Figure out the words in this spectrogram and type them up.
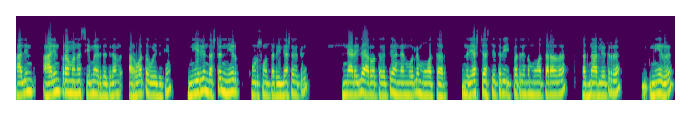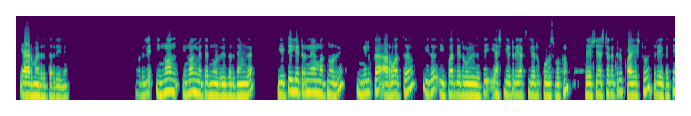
ಹಾಲಿನ ಹಾಲಿನ ಪ್ರಮಾಣ ಸೀಮ ಇರ್ತೈತ್ರಿ ಅಂದ್ರೆ ಅರವತ್ತ ಉಳಿತೈತಿ. ನೀರಿಂದ ಅಷ್ಟ ನೀರ್ ಕೂಡಿಸುವಂತಾರ ಇಲ್ಲಿ ಎಷ್ಟಾಗತ್ತೆ ರೀ ಹನ್ನೆರಡು ಇಲ್ಲಿ ಅರವತ್ತಾಗತ್ತೆ ಹನ್ನೆರಡು ಮೂರ್ಲೆ ಮೂವತ್ತಾರು. ಅಂದ್ರೆ ಎಷ್ಟು ಜಾಸ್ತಿ ಐತ್ರಿ? ಇಪ್ಪತ್ತರಿಂದ ಮೂವತ್ತಾರು ಆದ್ರೆ ಹದಿನಾರು ಲೀಟರ್ ನೀರ್ ಆಡ್ ಮಾಡಿರ್ತಾರ್ರಿ ಇಲ್ಲಿ. ನೋಡ್ರಿ ಇನ್ನೊಂದ್ ಇನ್ನೊಂದ್ ಮೆಥಡ್ ನೋಡ್ರಿ ಇದ್ರದ್ದು ಹೆಂಗ? ಏಯ್ಟಿ ಲೀಟರ್ನೇ ಮತ್ ನೋಡ್ರಿ. ಮಿಲ್ಕ್ ಅರವತ್ತು, ಇದು ಇಪ್ಪತ್ತು ಲೀಟರ್ ಉಳಿದೈತಿ. ಎಷ್ಟು ಲೀಟರ್, ಎಕ್ಸ್ ಲೀಟರ್ ಕೂಡಿಸ್ಬೇಕು? ಎಷ್ಟು ಎಷ್ಟಾಗತ್ತೆ ಫೈವ್ ಇಷ್ಟು ತ್ರೀ ಆಗತ್ತೆ.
